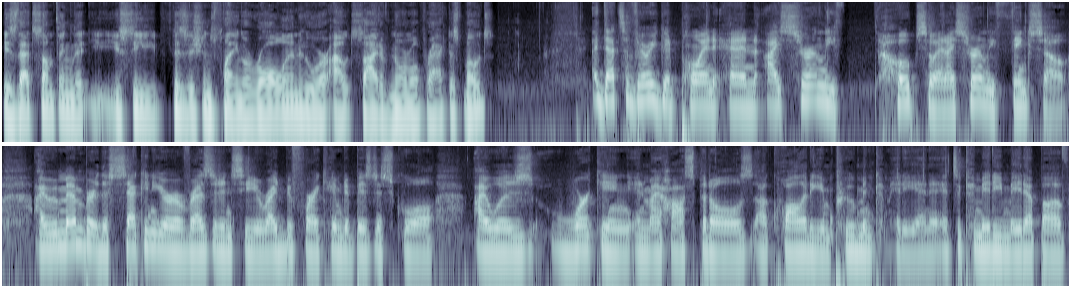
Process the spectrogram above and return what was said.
Is that something that you see physicians playing a role in who are outside of normal practice modes? That's a very good point, and I certainly hope so, and I certainly think so. I remember the second year of residency, right before I came to business school, I was working in my hospital's uh, quality improvement committee, and it's a committee made up of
